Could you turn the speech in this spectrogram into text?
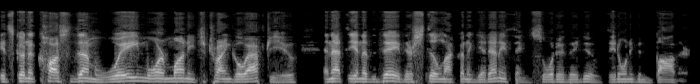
It's going to cost them way more money to try and go after you. And at the end of the day, they're still not going to get anything. So what do they do? They don't even bother.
